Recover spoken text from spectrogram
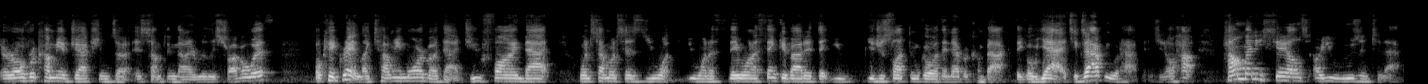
or overcoming objections uh, is something that I really struggle with. Okay, great. Like, tell me more about that. Do you find that when someone says you want you want to they want to think about it that you you just let them go and they never come back? They go, yeah, it's exactly what happens. You know how how many sales are you losing to that?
